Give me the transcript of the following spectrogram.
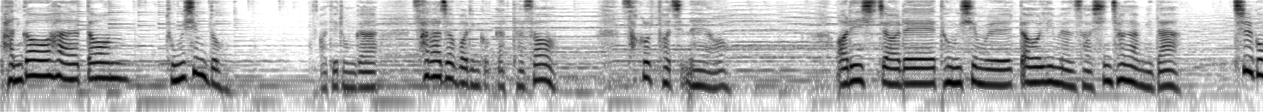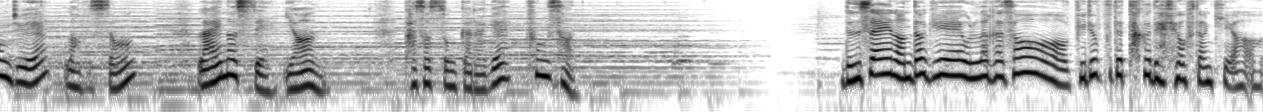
반가워하던 동심도 어디론가 사라져버린 것 같아서 서글퍼지네요. 어린 시절의 동심을 떠올리면서 신청합니다. 칠공주의 러브송, 라이너스의 연, 다섯 손가락의 풍선, 눈 쌓인 언덕 위에 올라가서 비료부대 타고 내려오던 기억.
